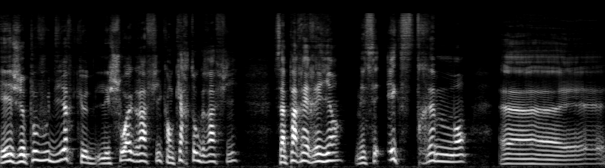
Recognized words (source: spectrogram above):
et je peux vous dire que les choix graphiques en cartographie, ça paraît rien, mais c'est extrêmement, euh,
